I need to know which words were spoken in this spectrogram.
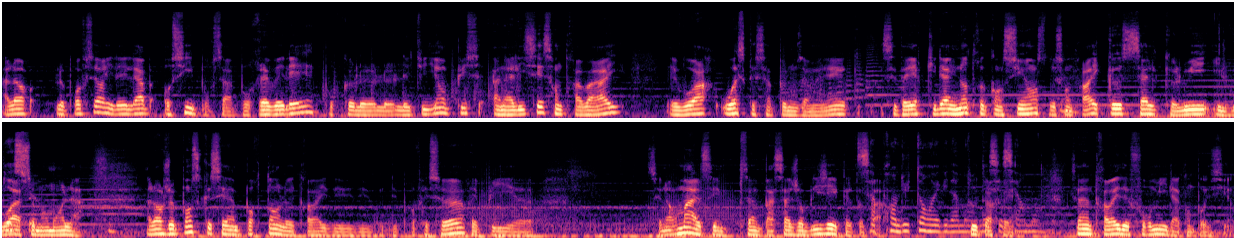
alors, le professeur, il est là aussi pour ça, pour révéler, pour que l'étudiant puisse analyser son travail et voir où est-ce que ça peut nous amener. C'est-à-dire qu'il a une autre conscience de son travail que celle que lui, il voit à ce moment-là. Alors je pense que c'est important le travail du, professeur et puis euh, c'est normal, c'est un passage obligé quelque part. Ça prend du temps évidemment, Tout nécessairement. C'est un travail de fourmi la composition.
